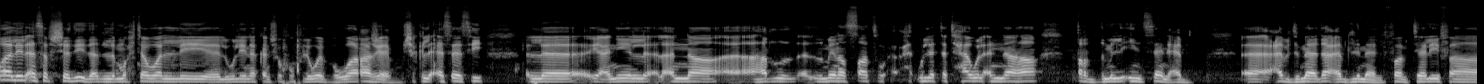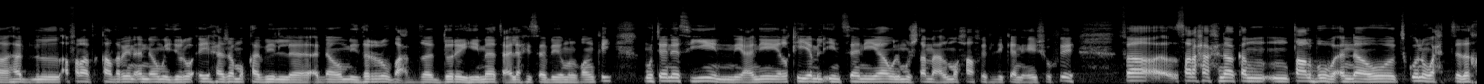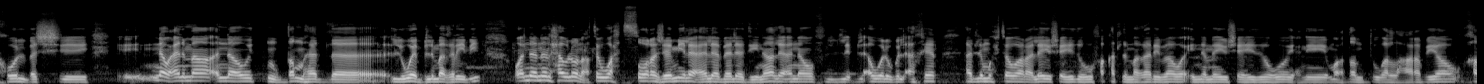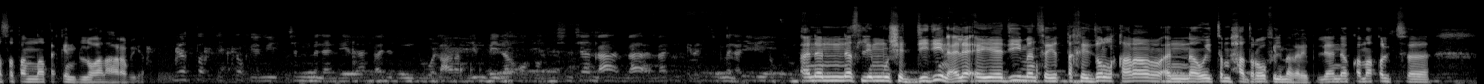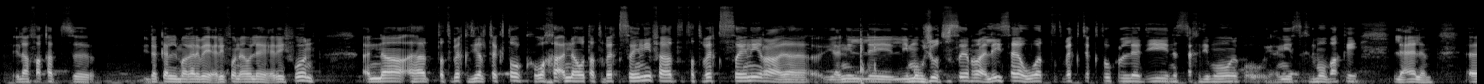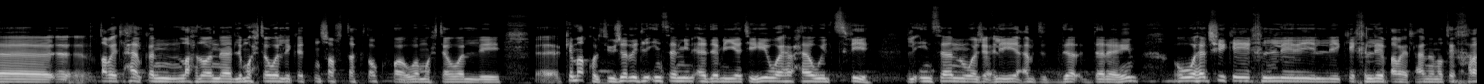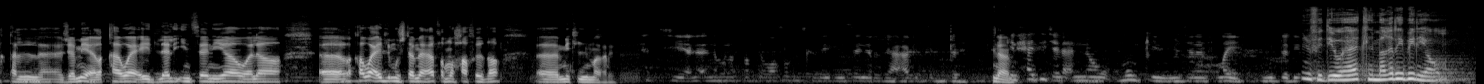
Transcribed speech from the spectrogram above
وللأسف الشديد هذا المحتوى اللي ولينا كنشوفوا في الويب هو راجع بشكل أساسي يعني لأن هذه المنصات ولات تحاول أنها ترد من الإنسان عبد. آه، عبد ماذا؟ عبد المال. فبالتالي فهاد الأفراد قادرين أنهم يديروا أي حاجة مقابل أنهم يدروا بعض الدريهمات على حسابهم البنكي متناسيين يعني القيم الإنسانية والمجتمع المحافظ اللي كنعيشوا فيه. فصراحة إحنا كنطالبوا بأنه تكون واحد التدخل باش نوعا ما أنه يتنظم هذا الويب المغربي وأننا نحاولوا نعطيو واحد الصورة جميلة على بلدنا لأنه في بالأول وبالأخير هذا المحتوى لا يشاهده فقط المغاربة وإنما يشاهده يعني معظم الدول العربية وخاصة الناطقين باللغة العربية. منصه تيك توك يعني تم منع ديالها في عدد من الدول العربية من بين الأردن. باش أنت مع مع مع فكرة منع تيك توك أنا الناس اللي مشددين على ايادي من سيتخذون القرار أنه يتم حظره في المغرب لأن كما قلت آه، إلى فقط إذا كان المغاربه يعرفون أو لا يعرفون أن هذا التطبيق ديال تيك توك واخا أنه تطبيق صيني فهذا التطبيق الصيني راه يعني اللي, اللي موجود في الصين راه ليس هو التطبيق تيك توك الذي نستخدمه يعني يستخدمه باقي العالم. آه، بطبيعه الحال كنلاحظوا أن المحتوى اللي كيتنشر في تيك توك فهو محتوى اللي آه، كما قلت يجرد الإنسان من آدميته ويحاول تسفيه. الإنسان وجعله عبد الدراهم وهذا الشيء كيخلي اللي كيخليه بطبيعة الحال إنه تيخرق جميع القواعد لا الإنسانية ولا آه، قواعد المجتمعات المحافظة آه، مثل المغرب. تحدثتي على أن منصة التواصل تخلي الإنسان يرجع عبد الدرهم نعم. لكن حديث على أنه ممكن مثلا في لايف مدة الفيديوهات المغربي اليوم.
